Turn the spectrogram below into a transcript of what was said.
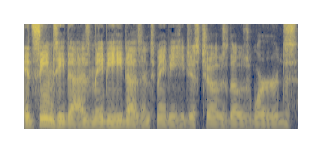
It seems he does. Maybe he doesn't. Maybe he just chose those words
